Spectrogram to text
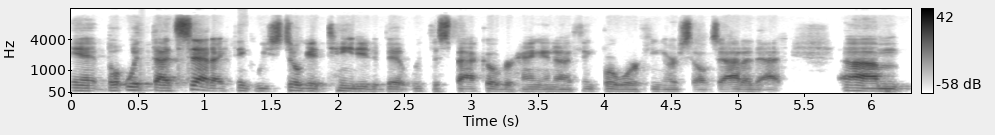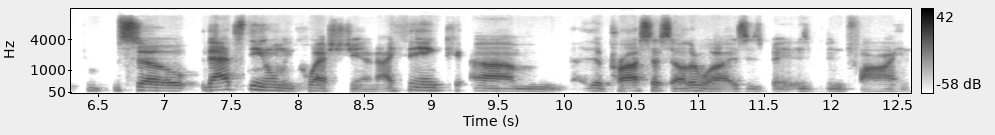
and, but with that said, I think we still get tainted a bit with the SPAC overhang, and I think we're working ourselves out of that. Um, so that's the only question. I think um, the process otherwise has been has been fine.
